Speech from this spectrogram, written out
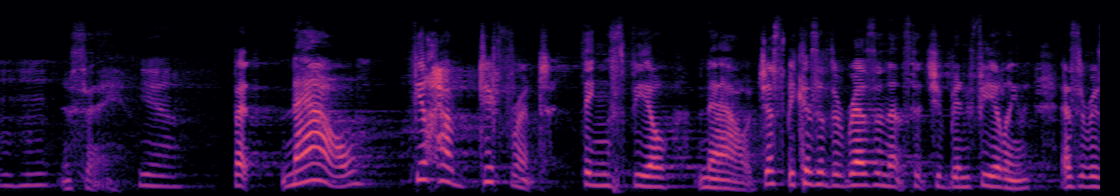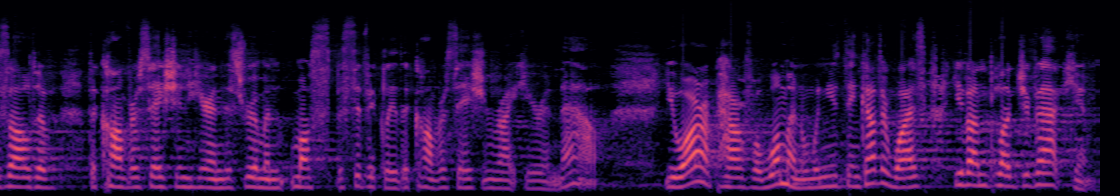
Mm-hmm. you say yeah. But now feel how different things feel now just because of the resonance that you've been feeling as a result of the conversation here in this room and most specifically the conversation right here and now. You are a powerful woman. When you think otherwise you've unplugged your vacuum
